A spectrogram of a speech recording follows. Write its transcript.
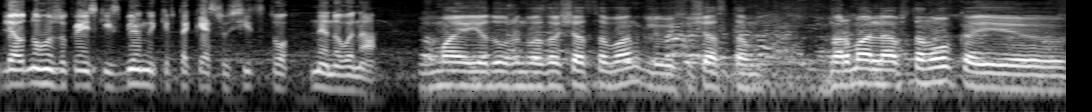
Для одного з українських збірників таке сусідство не новина. В мае я должен возвращаться в Англию, сейчас там нормальная обстановка, и э,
